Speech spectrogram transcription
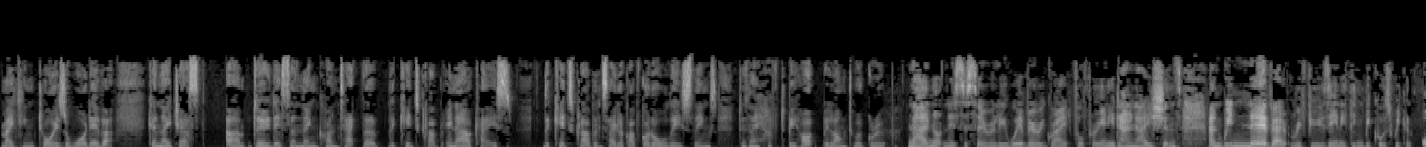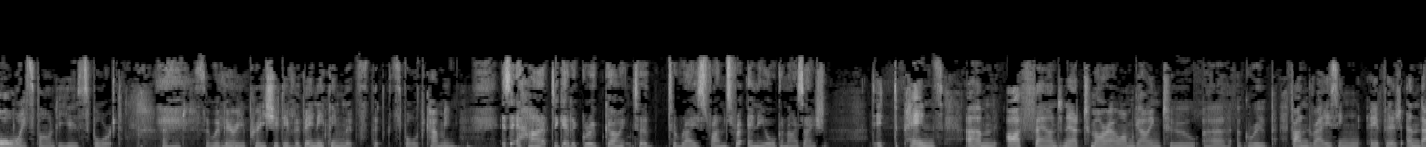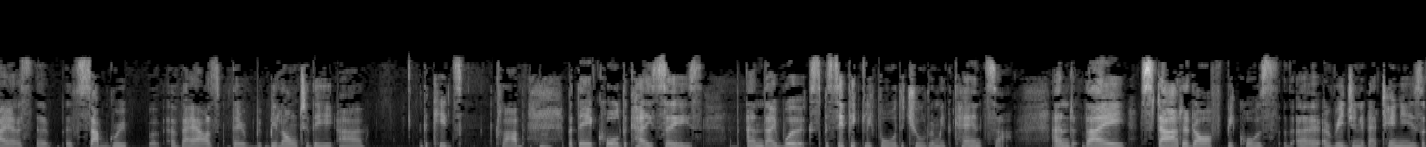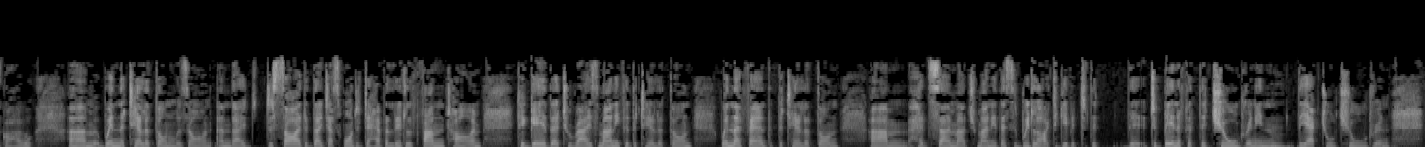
making toys, or whatever. Can they just um, do this and then contact the the kids club? In our case, the kids club and say, "Look, I've got all these things." Do they have to be hot, belong to a group? No, not necessarily. We're very grateful for any donations and we never refuse anything because we can always find a use for it. And so we're very appreciative of anything that's, that's forthcoming. Is it hard to get a group going to to raise funds for any organisation? It depends. Um, I've found now tomorrow I'm going to uh, a group fundraising effort, and they are a, a subgroup of ours. They belong to the uh, the kids club, but they're called the KCs, and they work specifically for the children with cancer. And they started off because uh, originally about 10 years ago, um, when the telethon was on, and they decided they just wanted to have a little fun time together to raise money for the telethon. When they found that the telethon um, had so much money, they said, we'd like to give it to the the, to benefit the children in the actual children.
